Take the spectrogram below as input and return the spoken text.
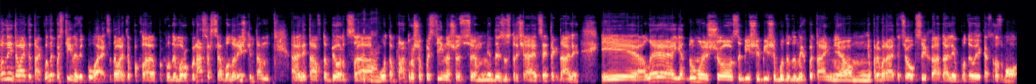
Ну вони давайте так, вони постійно відбуваються. Давайте покла- покладемо руку на серце, або Наришкін там е, літав то Бьордс, Так. або там Патрушев постійно щось ем, десь зустрічається і так далі. І але я думаю, що все більше і більше буде до них питань. ем, Прибирайте цього психа, а далі буде якась розмова.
